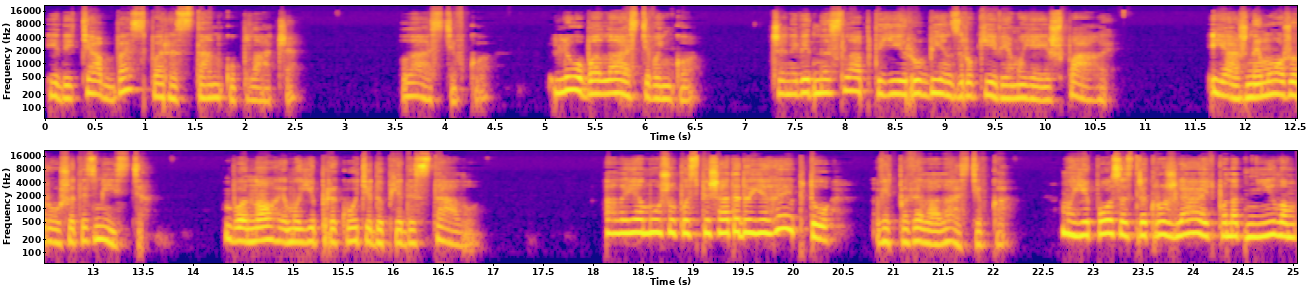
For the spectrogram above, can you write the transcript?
і дитя без перестанку плаче. Ластівко, люба ластівонько, чи не віднесла б ти їй рубін з руків'я моєї шпаги? Я ж не можу рушити з місця, бо ноги мої прикуті до п'єдесталу. Але я мушу поспішати до Єгипту, відповіла ластівка. Мої посестри кружляють понад нілом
